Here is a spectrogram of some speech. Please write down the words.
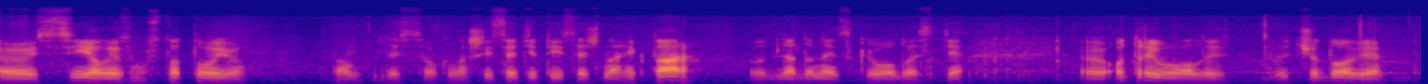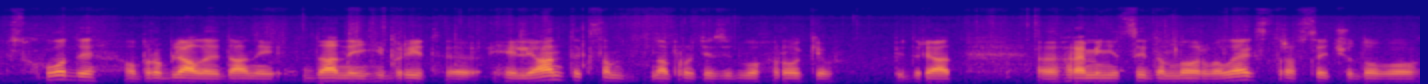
Е, Сіяли з густотою там десь около 60 тисяч на гектар для Донецької області. Е, Отримували чудові сходи, обробляли даний, даний гібрид е, геліантексом на протязі двох років підряд, грамініцидом Norwell Extra, все чудово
